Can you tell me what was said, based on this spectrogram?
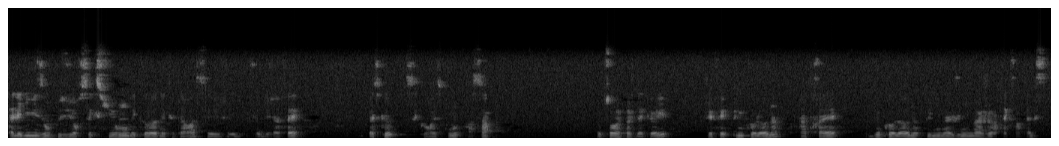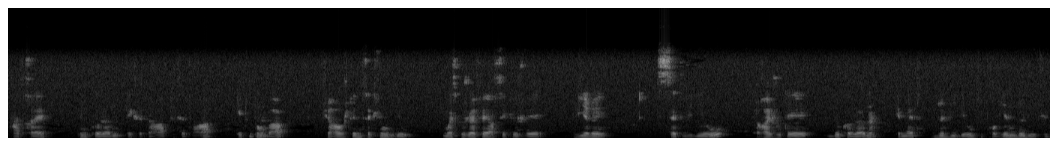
Elle est divisée en plusieurs sections, des colonnes, etc. Je, je l'ai déjà fait. Parce que ça correspond à ça. Donc sur la page d'accueil, j'ai fait une colonne, un trait, deux colonnes, une image, une image, un texte, un texte, un trait, une colonne, etc. etc. Et tout en bas, j'ai rajouté une section vidéo. Moi, ce que je vais faire, c'est que je vais virer cette vidéo, rajouter deux colonnes et mettre deux vidéos qui proviennent de YouTube.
